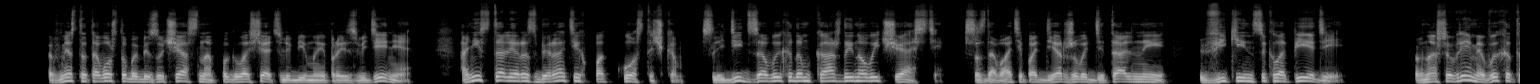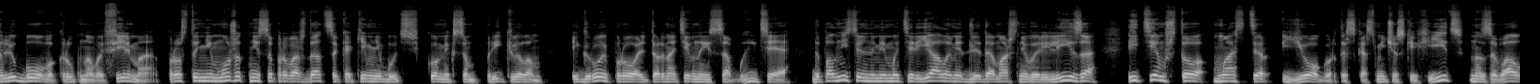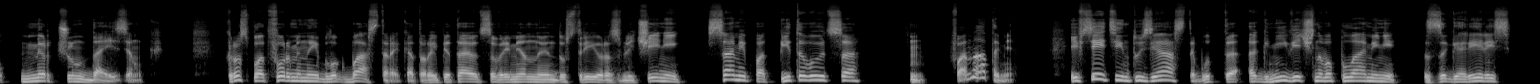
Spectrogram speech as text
Вместо того, чтобы безучастно поглощать любимые произведения, они стали разбирать их по косточкам, следить за выходом каждой новой части, создавать и поддерживать детальные вики-энциклопедии. В наше время выход любого крупного фильма просто не может не сопровождаться каким-нибудь комиксом-приквелом игрой про альтернативные события, дополнительными материалами для домашнего релиза и тем, что мастер йогурт из космических яиц называл мерчундайзинг. Кроссплатформенные блокбастеры, которые питают современную индустрию развлечений, сами подпитываются хм, фанатами. И все эти энтузиасты, будто огни вечного пламени, загорелись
